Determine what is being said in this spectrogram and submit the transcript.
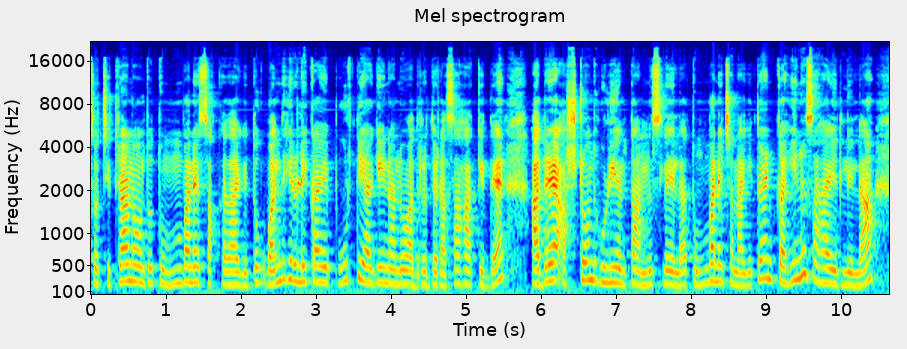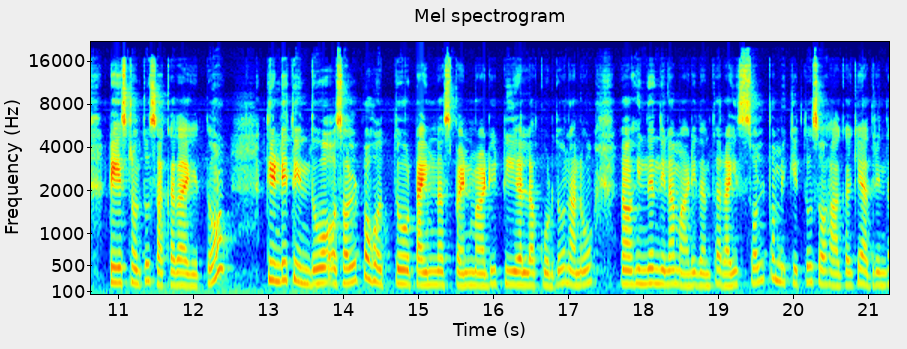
ಸೊ ಚಿತ್ರಾನ್ನ ಅಂತೂ ತುಂಬಾ ಸಕ್ಕದಾಗಿತ್ತು. ಒಂದು ಹಿರಳಿಕಾಯಿ ಪೂರ್ತಿಯಾಗಿ ನಾನು ಅದರದ್ದು ರಸ ಹಾಕಿದ್ದೆ. ಆದರೆ ಅಷ್ಟೊಂದು ಹುಳಿ ಅಂತ ಅನ್ನಿಸ್ಲೇ ಇಲ್ಲ. ತುಂಬಾ ಚೆನ್ನಾಗಿತ್ತು. ಆ್ಯಂಡ್ ಕಹಿನೂ ಸಹ ಇರಲಿಲ್ಲ. ಟೇಸ್ಟ್ ಅಂತೂ ಸಕ್ಕದಾಗಿತ್ತು ತಿಂಡಿ ತಿಂದು ಸ್ವಲ್ಪ ಹೊತ್ತು ಟೈಮ್ನ ಸ್ಪೆಂಡ್ ಮಾಡಿ ಟೀ ಎಲ್ಲ ಕುಡಿದು ನಾನು ಹಿಂದಿನ ದಿನ ಮಾಡಿದಂಥ ರೈಸ್ ಸ್ವಲ್ಪ ಮಿಕ್ಕಿತ್ತು. ಸೊ, ಹಾಗಾಗಿ ಅದರಿಂದ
